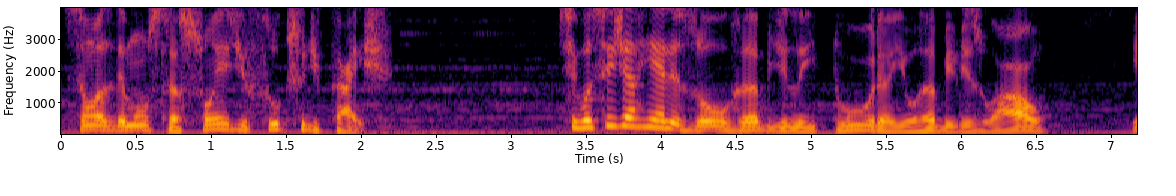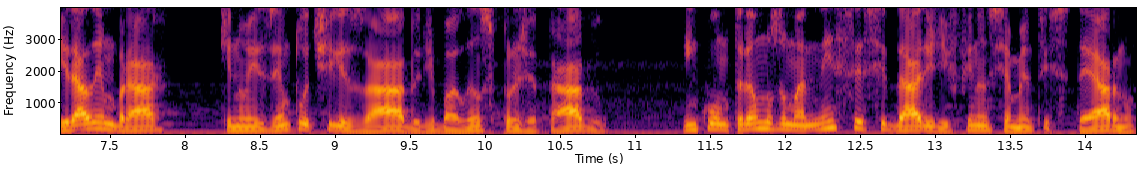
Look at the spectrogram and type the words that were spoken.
são as demonstrações de fluxo de caixa. Se você já realizou o hub de leitura e o hub visual, irá lembrar que no exemplo utilizado de balanço projetado, encontramos uma necessidade de financiamento externo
